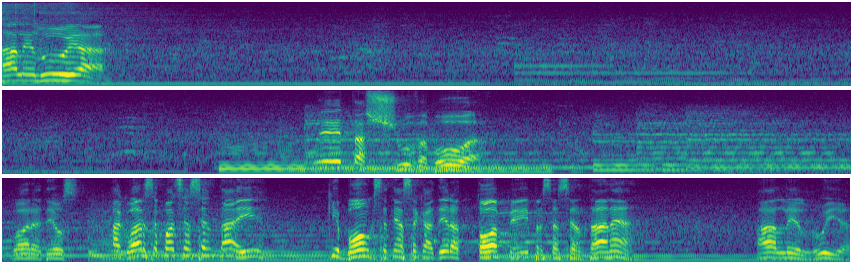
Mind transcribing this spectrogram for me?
Aleluia. Eita chuva boa. Glória a Deus. Agora você pode se assentar aí. Que bom que você tem essa cadeira top aí para se assentar, né? Aleluia.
